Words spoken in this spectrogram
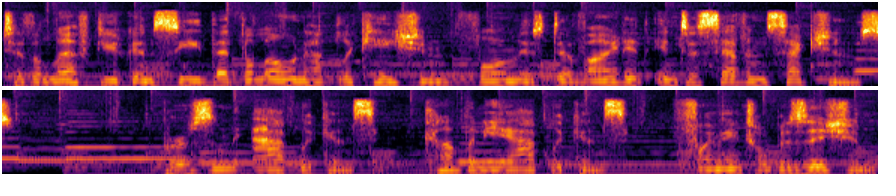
To the left you can see that the loan application form is divided into seven sections. Person applicants, company applicants, financial position,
